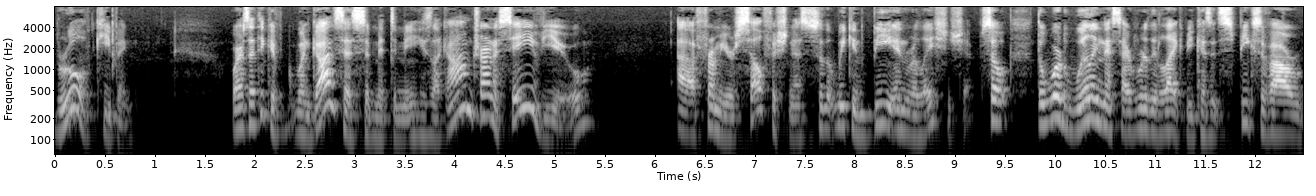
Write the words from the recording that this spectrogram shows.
rule keeping, whereas I think if when God says submit to me, He's like I'm trying to save you uh, from your selfishness so that we can be in relationship. So the word willingness I really like because it speaks of our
